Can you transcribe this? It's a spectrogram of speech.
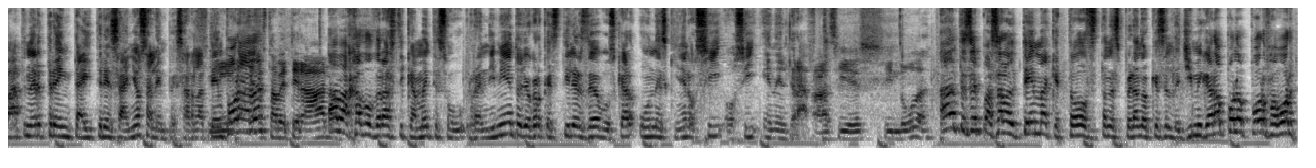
va a tener 33 años al empezar la Sí, temporada. está veterano. Ha bajado drásticamente su rendimiento. Yo creo que Steelers debe buscar un esquinero sí o sí en el draft. Así es, sin duda. Antes de pasar al tema que todos están esperando, que es el de Jimmy Garoppolo, por favor,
